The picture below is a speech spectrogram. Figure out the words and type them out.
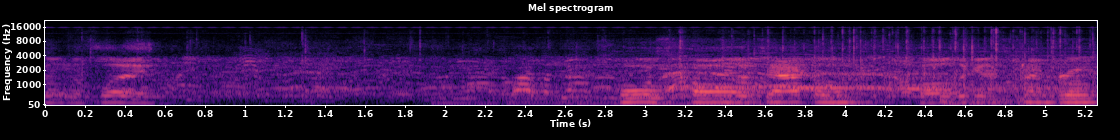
on the play. Force call, a tackle, falls against Pembroke.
